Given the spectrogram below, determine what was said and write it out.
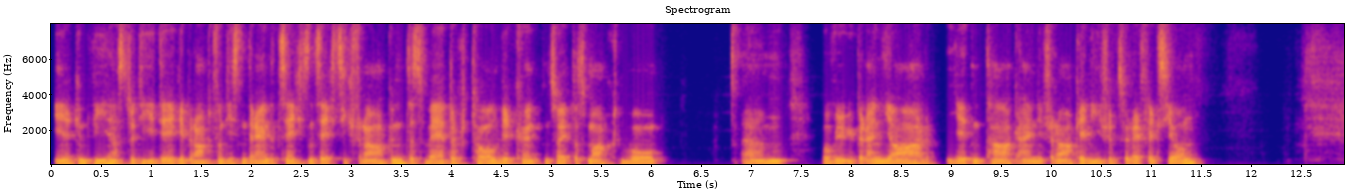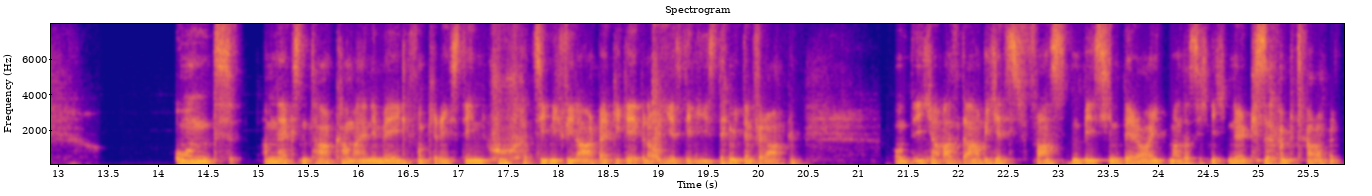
irgendwie hast du die Idee gebracht von diesen 366 Fragen. Das wäre doch toll, wir könnten so etwas machen, wo ähm, wo wir über ein Jahr jeden Tag eine Frage liefern zur Reflexion. Und am nächsten Tag kam eine Mail von Christine, Puh, hat ziemlich viel Arbeit gegeben, aber hier ist die Liste mit den Fragen. Und ich habe, also da habe ich jetzt fast ein bisschen bereut, mal, dass ich nicht nö gesagt habe,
